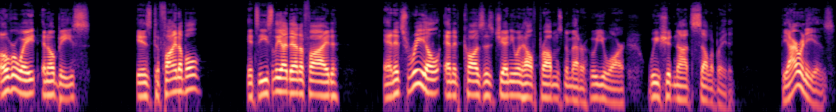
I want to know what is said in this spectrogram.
overweight and obese is definable, it's easily identified, and it's real, and it causes genuine health problems no matter who you are. We should not celebrate it. The irony is,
